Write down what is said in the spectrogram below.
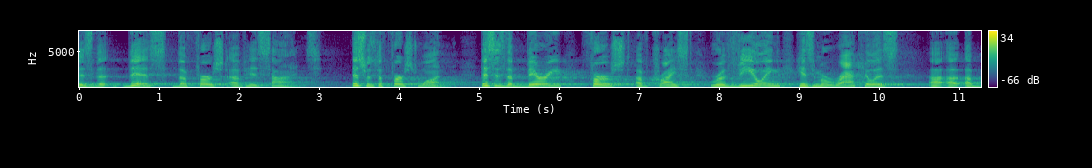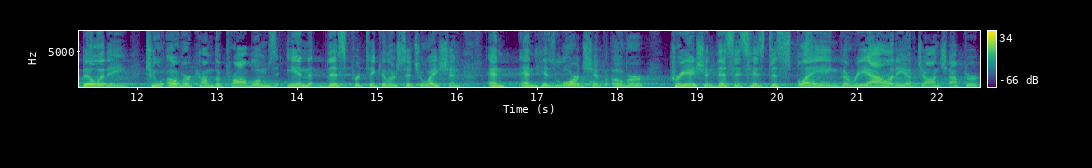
is the, this, the first of his signs. This was the first one. This is the very first of Christ revealing his miraculous uh, uh, ability to overcome the problems in this particular situation and, and his lordship over creation. This is his displaying the reality of John chapter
